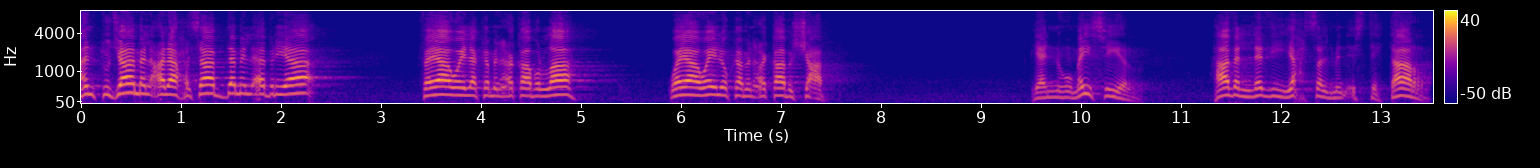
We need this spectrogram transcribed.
أن تجامل على حساب دم الأبرياء فيا ويلك من عقاب الله ويا ويلك من عقاب الشعب. لأنه ما يصير هذا الذي يحصل من استهتار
